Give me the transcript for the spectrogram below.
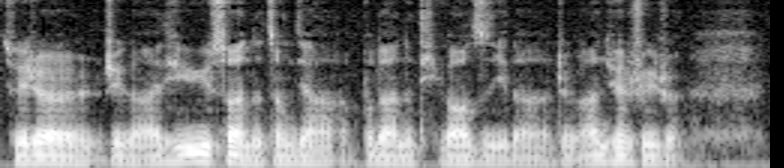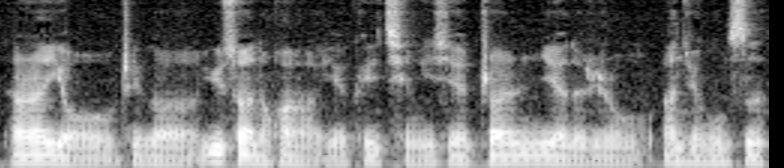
随着这个 IT 预算的增加，不断的提高自己的这个安全水准。当然有这个预算的话，也可以请一些专业的这种安全公司。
